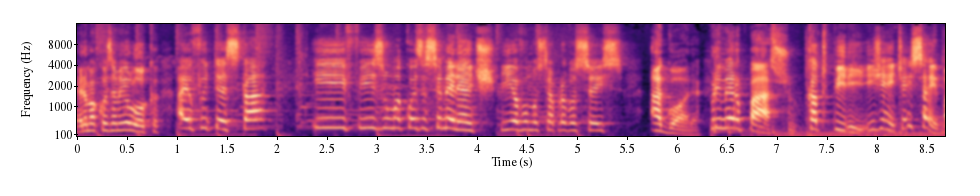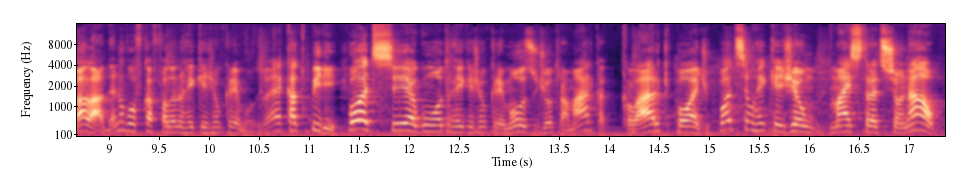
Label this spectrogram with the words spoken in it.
Era uma coisa meio louca. Aí eu fui testar e fiz uma coisa semelhante. E eu vou mostrar para vocês Agora, primeiro passo, catupiry. E, gente, é isso aí, balada. Eu não vou ficar falando requeijão cremoso. É catupiry. Pode ser algum outro requeijão cremoso de outra marca? Claro que pode. Pode ser um requeijão mais tradicional?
